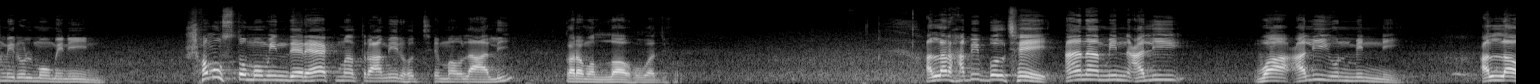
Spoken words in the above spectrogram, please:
আমিরুল মোমিনিন। সমস্ত মোমিনদের একমাত্র আমির হচ্ছে মাওলা আলী, করমল্লাহ আজহু আল্লাহর হাবিব বলছে, আনা মিন আলী ওয়া আলী উন মিন্নি। আল্লাহ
